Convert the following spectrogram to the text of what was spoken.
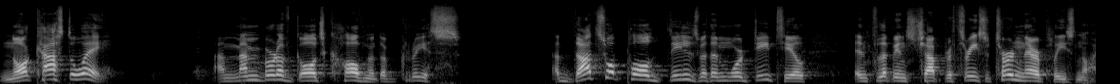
not cast away, a member of God's covenant of grace. And that's what Paul deals with in more detail in Philippians chapter 3. So turn there, please, now.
